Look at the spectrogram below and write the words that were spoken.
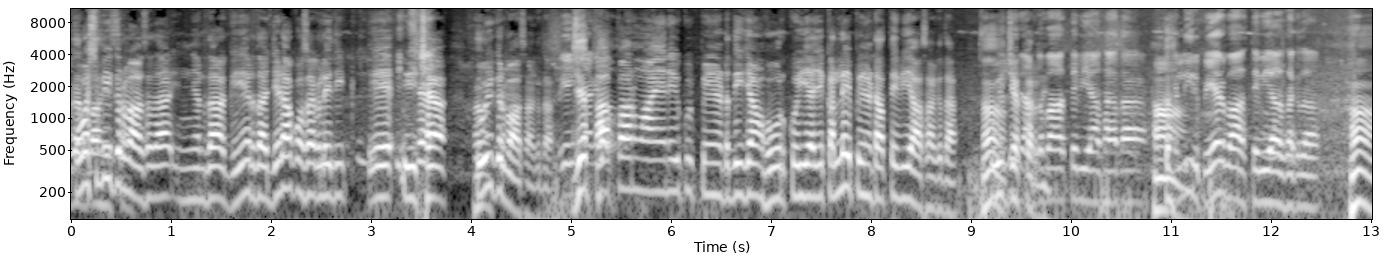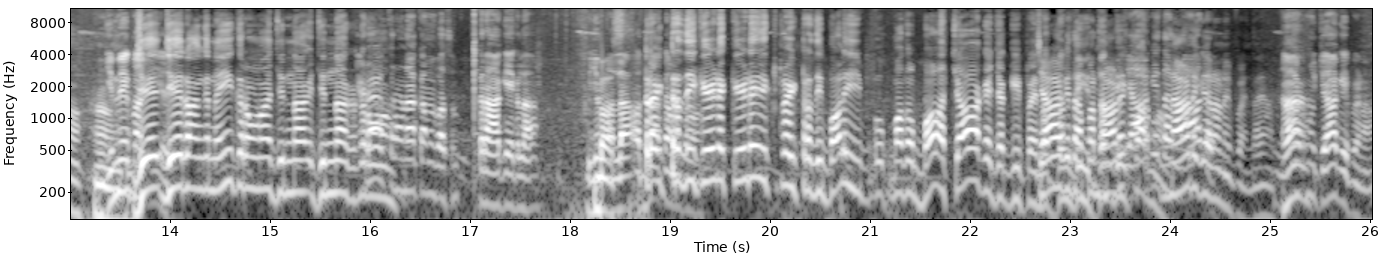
ਕੁਝ ਵੀ। ਕਰਵਾ ਸਕਦਾ ਇੰਜਨ ਦਾ ਗੇਅਰ ਦਾ ਜਿਹੜਾ ਕੁਛ ਅਗਲੇ ਦੀ ਇਹ ਇੱਛਾ। ਕੋਈ ਕਰਵਾ ਸਕਦਾ। ਜੇ ਆਪਾਂ ਨੂੰ ਆਏ ਨਹੀਂ ਕੋਈ ਪੇਂਟ ਦੀ ਜਾਂ ਹੋਰ ਕੋਈ ਆ ਜੇ ਕੱਲੇ ਪੇਂਟ ਆਤੇ ਵੀ ਆ ਸਕਦਾ ਕੋਈ ਚੱਕਰ ਨਹੀਂ। ਵਾਸਤੇ ਵੀ ਆ ਸਕਦਾ। ਕੱਲੀ ਰਿਪੇਅਰ ਵਾਸਤੇ ਵੀ ਆ ਸਕਦਾ। ਹਾਂ ਜਿਵੇਂ ਜੇ ਜੇ ਰੰਗ ਨਹੀਂ ਕਰਾਉਣਾ ਜਿੰਨਾ ਜਿੰਨਾ ਕਰਾਉਣਾ। ਕਰਾਉਣਾ ਕੰਮ ਬਸ ਕਰਾ ਕੇ ਅਗਲਾ। ਅੱਧਾ ਟਰੈਕਟਰ ਦੀ ਕਿਹੜੇ ਕਿਹੜੇ ਟਰੈਕਟਰ ਦੀ ਬਾਹਲੀ ਮਤਲਬ ਬਾਹਲਾ ਚਾਹ ਕੇ ਜੱਗੀ ਪੈਂਦਾ ਚਾਹ ਕੇ ਤਾਂ ਆਪਾਂ ਨਾੜ ਨਾੜ ਨਾੜ- ਕਰਾਉਣੇ ਪੈਂਦਾ ਆ ਨਾੜ ਨੂੰ ਚਾਹ ਕੇ ਪੈਣਾ।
